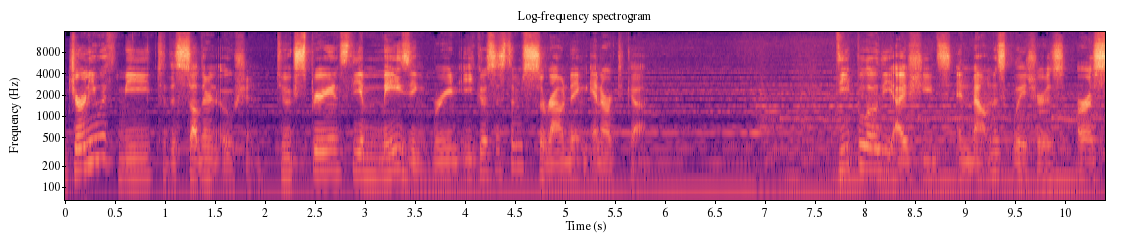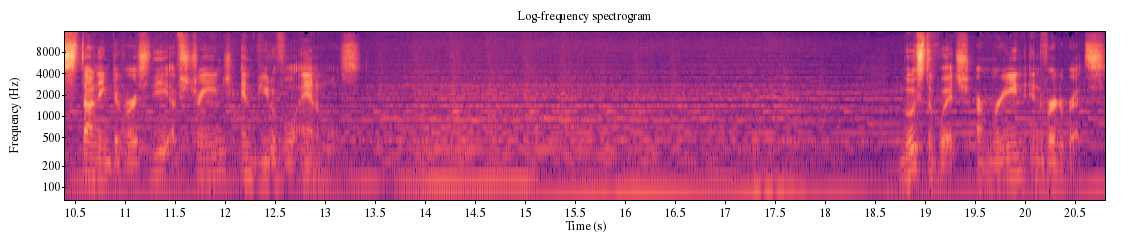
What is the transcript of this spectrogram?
Journey with me to the Southern Ocean to experience the amazing marine ecosystems surrounding Antarctica. Deep below the ice sheets and mountainous glaciers are a stunning diversity of strange and beautiful animals. Most of which are marine invertebrates.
